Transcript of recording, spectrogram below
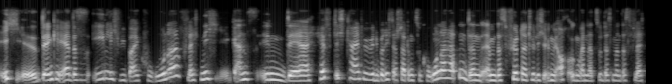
ich äh, denke eher, das ist ähnlich wie bei Corona, vielleicht nicht ganz in der Heftigkeit, wie wir die Berichterstattung zu Corona hatten, denn ähm, das führt natürlich irgendwie auch irgendwann dazu, dass man das vielleicht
